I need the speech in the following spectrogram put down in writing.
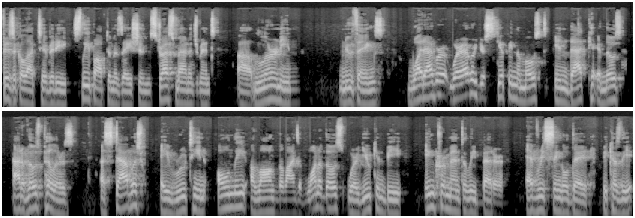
physical activity, sleep optimization, stress management, uh, learning new things, whatever, wherever you're skipping the most in that in those out of those pillars, establish a routine only along the lines of one of those where you can be incrementally better every single day because the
